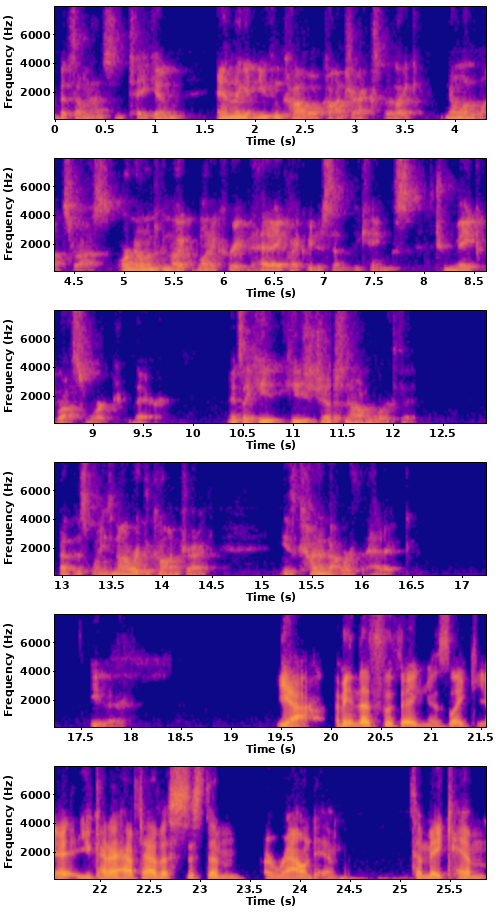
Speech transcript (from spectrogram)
but someone has to take him. And again, you can cobble contracts, but like no one wants Russ, or no one's gonna like want to create the headache like we just said to the Kings to make Russ work there. And it's like he he's just not worth it at this point. He's not worth the contract. He's kind of not worth the headache either. Yeah. I mean, that's the thing is like you kind of have to have a system around him to make him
